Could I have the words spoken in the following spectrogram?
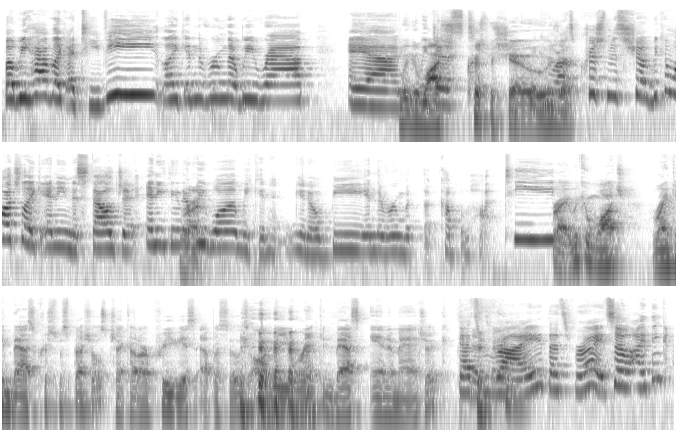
But we have like a TV like in the room that we wrap, and We could watch just, Christmas shows. we can or- watch Christmas show. We can watch like any nostalgia, anything that we want. We can, you know, be in the room with a cup of hot tea. Right. We can watch Rankin Bass Christmas specials. Check out our previous episodes on the Rankin Bass Animagic. That's right. That's right. So I think,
